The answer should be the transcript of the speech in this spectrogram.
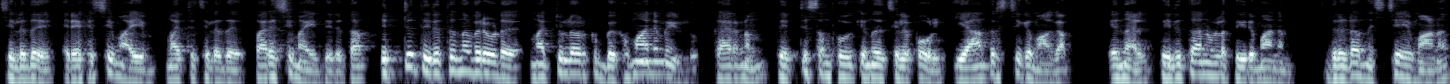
ചിലത് രഹസ്യമായും മറ്റു ചിലത് പരസ്യമായും തിരുത്താം. തെറ്റ് തിരുത്തുന്നവരോട് മറ്റുള്ളവർക്ക് ബഹുമാനമേ ഉള്ളൂ. കാരണം തെറ്റ് സംഭവിക്കുന്നത് ചിലപ്പോൾ യാദൃശ്ചികമാകാം. എന്നാൽ തിരുത്താനുള്ള തീരുമാനം ദൃഢനിശ്ചയമാണ്.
